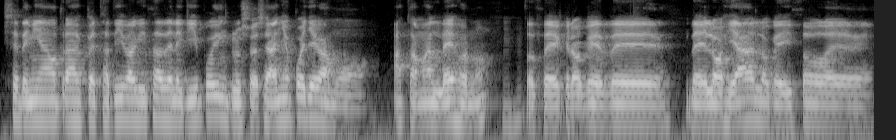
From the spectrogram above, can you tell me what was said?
se tenía otras expectativas quizás del equipo incluso ese año pues llegamos hasta más lejos, ¿no? Entonces creo que es de, elogiar lo que hizo eh,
